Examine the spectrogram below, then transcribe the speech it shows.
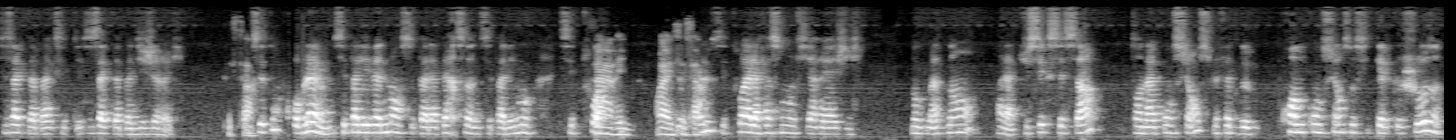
C'est ça que tu n'as pas accepté, c'est ça que tu n'as pas digéré. C'est ton problème, c'est pas l'événement, c'est pas la personne, c'est pas les mots, c'est toi. Ça arrive. Ouais, c'est ça. C'est toi et la façon dont tu as réagi. Donc maintenant, voilà, tu sais que c'est ça, tu en as conscience, le fait de prendre conscience aussi de quelque chose,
